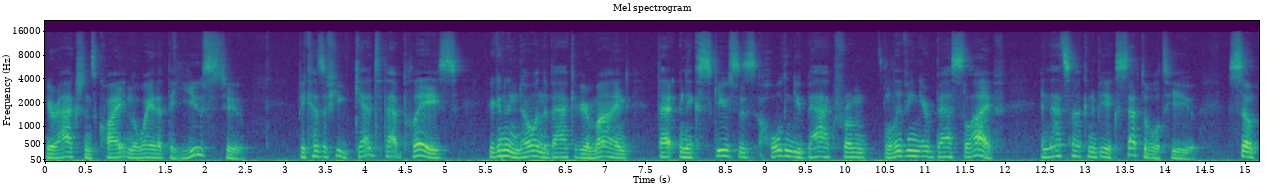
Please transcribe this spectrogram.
your actions quite in the way that they used to. Because if you get to that place, you're going to know in the back of your mind that an excuse is holding you back from living your best life. And that's not going to be acceptable to you. So,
